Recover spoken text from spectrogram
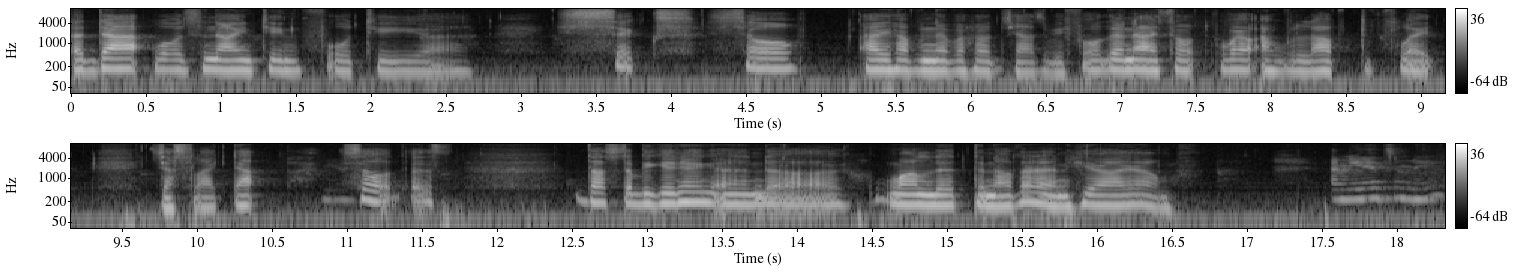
Uh, that was 1946. So I have never heard jazz before. Then I thought, well, I would love to play just like that. Yeah. So that's, that's, the beginning, and uh, one led to another, and here I am. I mean, it's amazing,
